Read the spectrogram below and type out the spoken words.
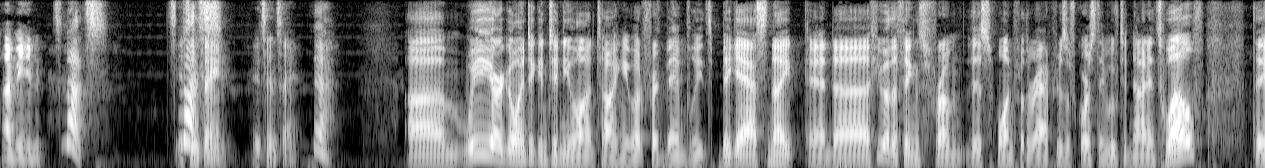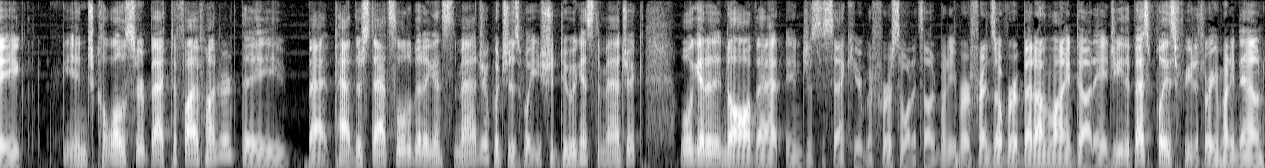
I mean, It's nuts. It's, it's nuts. insane. It's insane. Yeah. Um, we are going to continue on talking about Fred VanVleet's big ass night and uh, a few other things from this one for the Raptors. Of course, they moved to nine and twelve. They inch closer back to 500. They bat, pad their stats a little bit against the Magic, which is what you should do against the Magic. We'll get into all that in just a sec here, but first I want to tell everybody our friends over at betonline.ag, the best place for you to throw your money down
